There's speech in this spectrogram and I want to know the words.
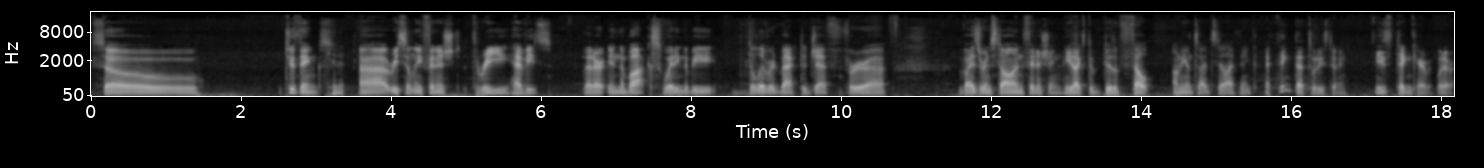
So, two things. Get it. Uh, recently finished three heavies that are in the box, waiting to be delivered back to Jeff for uh, visor install and finishing. He likes to do the felt on the inside still. I think. I think that's what he's doing. He's taking care of it. Whatever.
